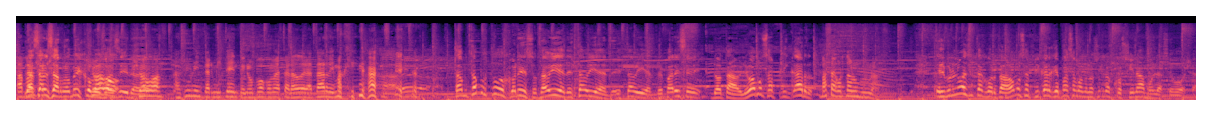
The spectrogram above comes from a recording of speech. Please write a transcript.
La salsa romesco me hago, fascina. yo hago ayuno intermitente, no puedo comer hasta las 2 de la tarde, imagínate. Tam- Estamos todos con eso, está bien, está bien, está bien, me parece notable. Vamos a explicar, Vas a cortar un brunazo. El brunoise está cortado. Vamos a explicar qué pasa cuando nosotros cocinamos la cebolla.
